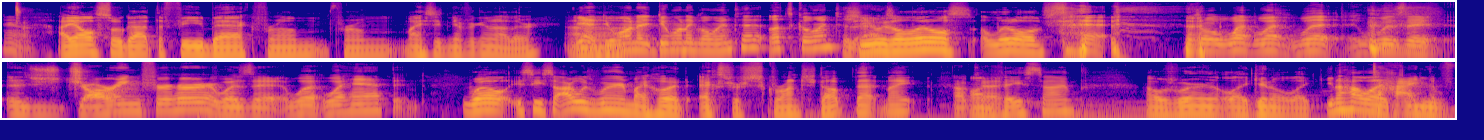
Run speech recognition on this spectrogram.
yeah. I also got the feedback from from my significant other. Yeah, do you Uh, want to do you want to go into it? Let's go into it. She was a little a little upset. so what what what was it uh, jarring for her? Was it what what happened? Well, you see, so I was wearing my hood extra scrunched up that night on FaceTime. I was wearing it like you know, like you know how like when you the-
